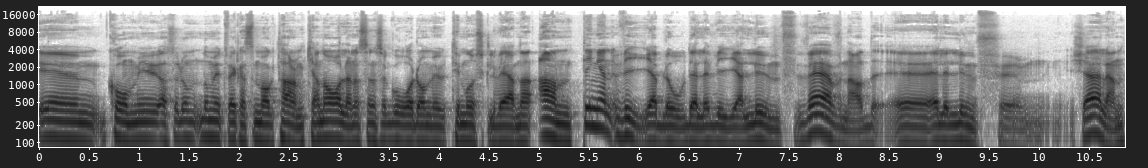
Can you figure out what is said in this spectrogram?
eh, kommer ju, alltså de, de utvecklas i mag-tarmkanalen och sen så går de ut till muskelvävnad antingen via blod eller via lymfvävnad eh, eller lymfkärlen.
